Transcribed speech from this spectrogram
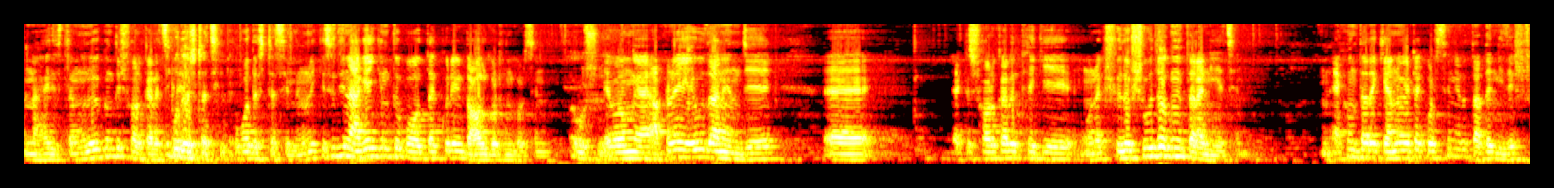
নাহিদ ইসলাম উনিও কিন্তু সরকারে ছিলেন। উপদেষ্টা ছিলেন। উপদেষ্টা ছিলেন। উনি কিছুদিন আগেই কিন্তু পদত্যাগ করে দল গঠন করছেন। এবং আপনারা এও জানেন যে একটা সরকারের থেকে অনেক সুযোগ সুবিধাও কিন্তু তারা নিয়েছেন। এখন তারা কেন এটা করছেন এটা তাদের নিজস্ব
